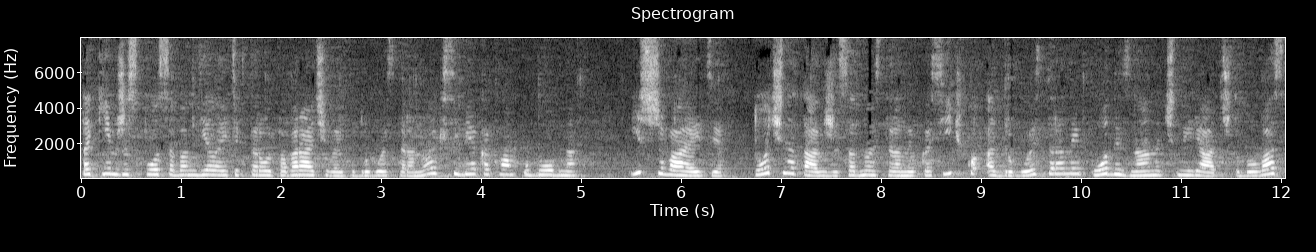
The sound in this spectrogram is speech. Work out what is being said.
Таким же способом делаете второй, поворачиваете другой стороной к себе, как вам удобно. И сшиваете точно так же с одной стороны в косичку, а с другой стороны под изнаночный ряд, чтобы у вас,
